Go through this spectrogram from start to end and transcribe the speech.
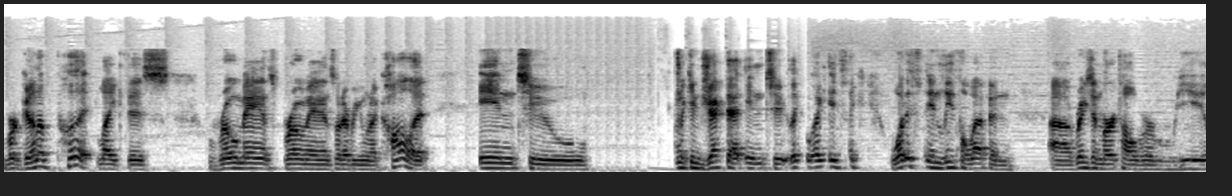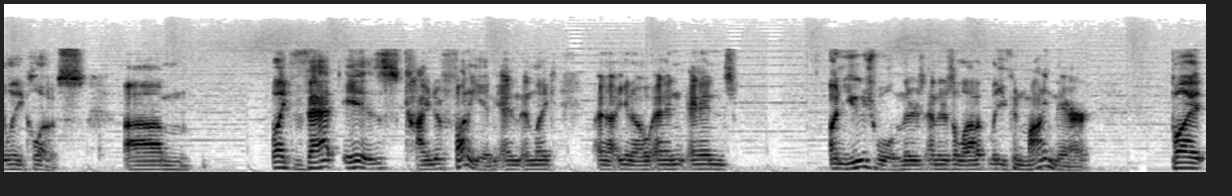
we're gonna put like this romance bromance whatever you want to call it into like inject that into like like it's like what if in Lethal Weapon, uh, Riggs and Murtaugh were really close. Um, like that is kind of funny and and, and like uh, you know and and unusual and there's and there's a lot of that you can mine there but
